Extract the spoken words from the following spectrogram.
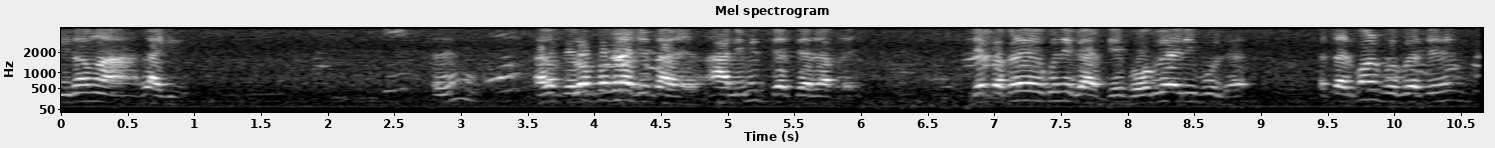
ઇનામ લાગ્યું? અને પેલો પકડા છે તારે. આ નિમિત્ત છે અત્યારે આપડે જે પકડે ગુનેગાર. જે ભોગવે એની ભૂલ. અત્યારે કોણ ભોગવે છે?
